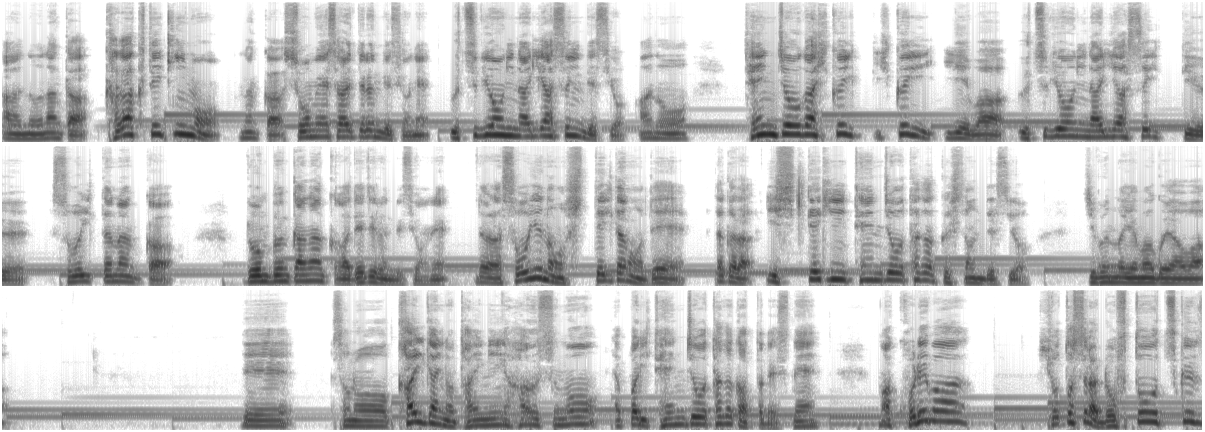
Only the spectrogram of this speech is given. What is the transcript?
あのなんか科学的にもなんか証明されてるんですよね。うつ病になりやすいんですよ。あの天井が低い低い家はうつ病になりやすいっていう、そういったなんか論文かなんかが出てるんですよね。だからそういうのを知っていたので、だから意識的に天井を高くしたんですよ。自分の山小屋は。で、その海外のタイニーハウスもやっぱり天井高かったですね。まあ、これはひょっとしたらロフトを作る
